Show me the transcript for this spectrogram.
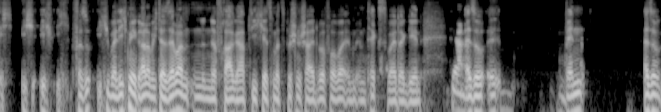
Ich, ich, ich, ich, versuch, ich überlege mir gerade, ob ich da selber eine Frage habe, die ich jetzt mal zwischenschalte, bevor wir im, im Text weitergehen. Gerne. Also, äh, wenn, also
